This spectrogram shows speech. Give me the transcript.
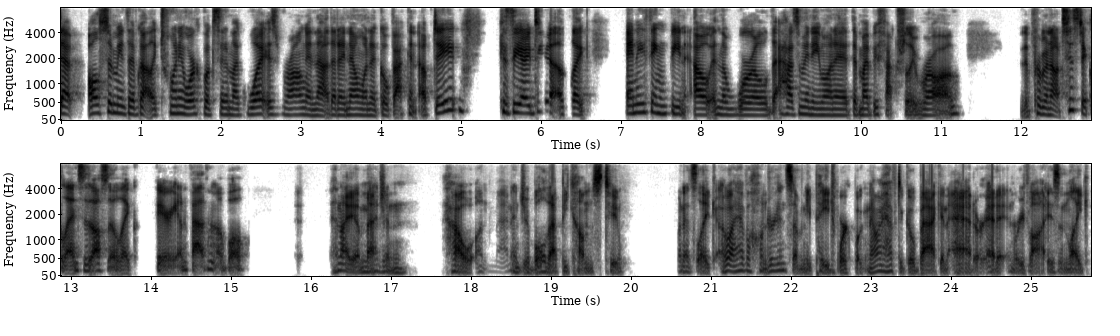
that also means I've got like 20 workbooks and I'm like, what is wrong in that that I now want to go back and update? Because the idea of like anything being out in the world that has my name on it that might be factually wrong from an autistic lens is also like very unfathomable. And I imagine how unmanageable that becomes too. When it's like, oh, I have a 170 page workbook. Now I have to go back and add or edit and revise and like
